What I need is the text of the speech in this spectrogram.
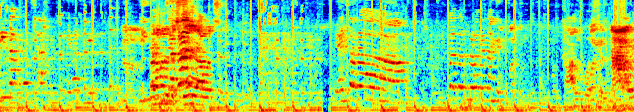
ಈಗ ನಮಗೊಂದು ಶಾಸಕರು ಇರೋದು ಬೇರೆ. ಈಗ ಮೇಡಮ್ ಜಗ- ಸ್ಟೇ ಯಾವ ವರ್ಷ ಇರುತ್ತೆ? ಎರಡ್ ಸಾವಿರ ಇಪ್ಪತ್ತೊಂದರೊಳಗೆ ನನಗೆ ನಾಲ್ಕು ವರ್ಷ ನಾವು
